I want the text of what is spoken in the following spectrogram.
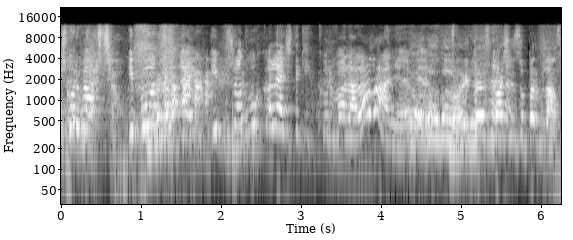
i kurwa, i było, ej, i przyszło dwóch kolesi, takich kurwa la la la, nie? Wiesz. No, no, No i to jest właśnie super wrzask.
